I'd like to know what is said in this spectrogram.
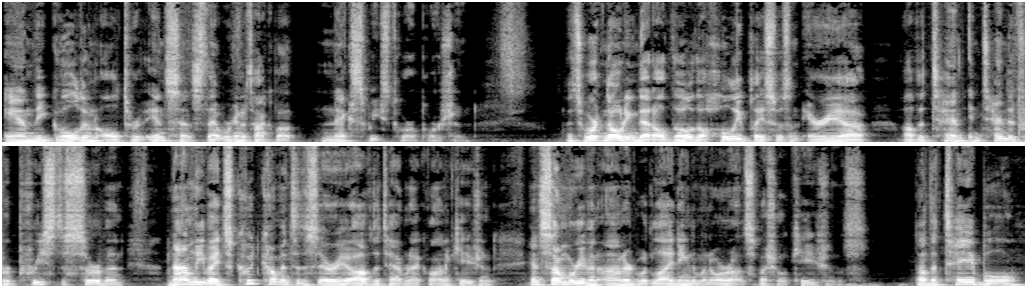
and the golden altar of incense that we're going to talk about next week's Torah portion. It's worth noting that although the holy place was an area of the tent intended for priests to serve in, non Levites could come into this area of the tabernacle on occasion, and some were even honored with lighting the menorah on special occasions. Now, the table,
